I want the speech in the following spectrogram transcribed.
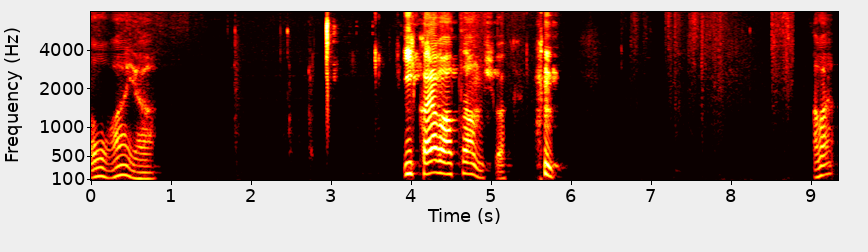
Oha ya. İlk kara balta almış bak. Ama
